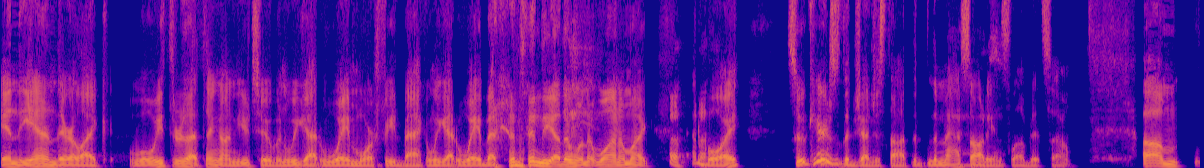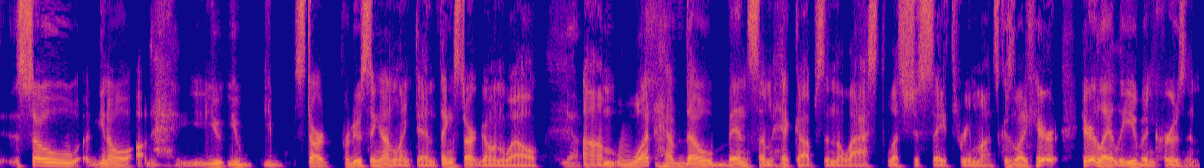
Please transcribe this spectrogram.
in the end, they're like, "Well, we threw that thing on YouTube, and we got way more feedback, and we got way better than the other one that won." I'm like, "Boy." So who cares what the judges thought? The, the mass audience loved it. So, um, so you know, uh, you you you start producing on LinkedIn, things start going well. Yeah. Um, what have though been some hiccups in the last, let's just say, three months? Because like here here lately, you've been cruising,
